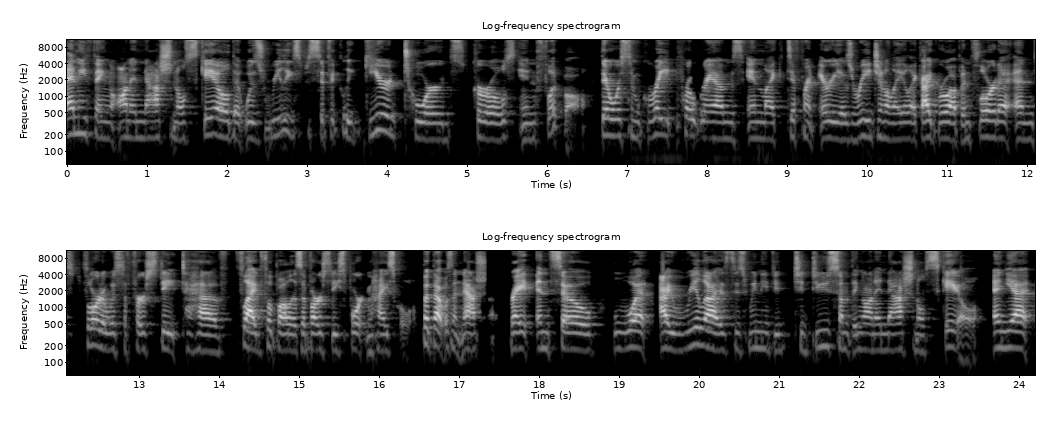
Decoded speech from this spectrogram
anything on a national scale that was really specifically geared towards girls in football. There were some great programs in like different areas regionally. Like I grew up in Florida and Florida was the first state to have flag football as a varsity sport in high school, but that wasn't national, right? And so what I realized is we needed to do something on a national scale. And yet,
